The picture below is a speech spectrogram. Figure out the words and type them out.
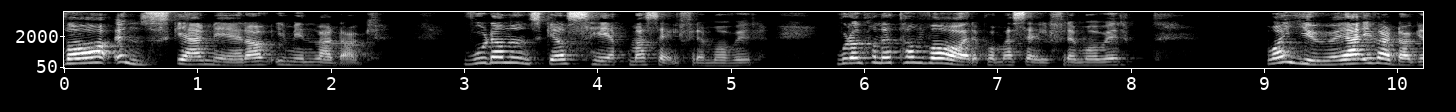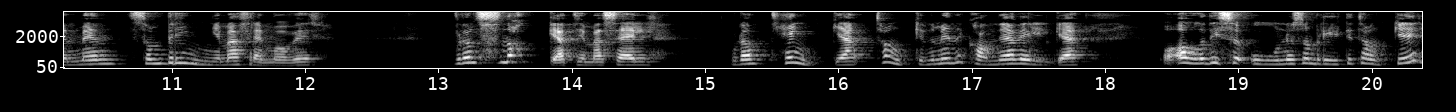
Hva ønsker jeg mer av i min hverdag? Hvordan ønsker jeg å se på meg selv fremover? Hvordan kan jeg ta vare på meg selv fremover? Hva gjør jeg i hverdagen min som bringer meg fremover? Hvordan snakker jeg til meg selv? Hvordan tenker jeg? Tankene mine kan jeg velge. Og alle disse ordene som blir til tanker,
